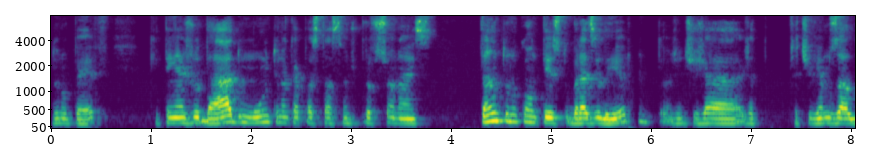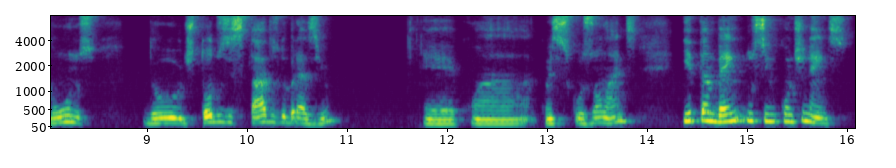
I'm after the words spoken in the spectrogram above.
do NUPEF, que tem ajudado muito na capacitação de profissionais, tanto no contexto brasileiro, então a gente já, já, já tivemos alunos do, de todos os estados do Brasil é, com, a, com esses cursos online, e também dos cinco continentes.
